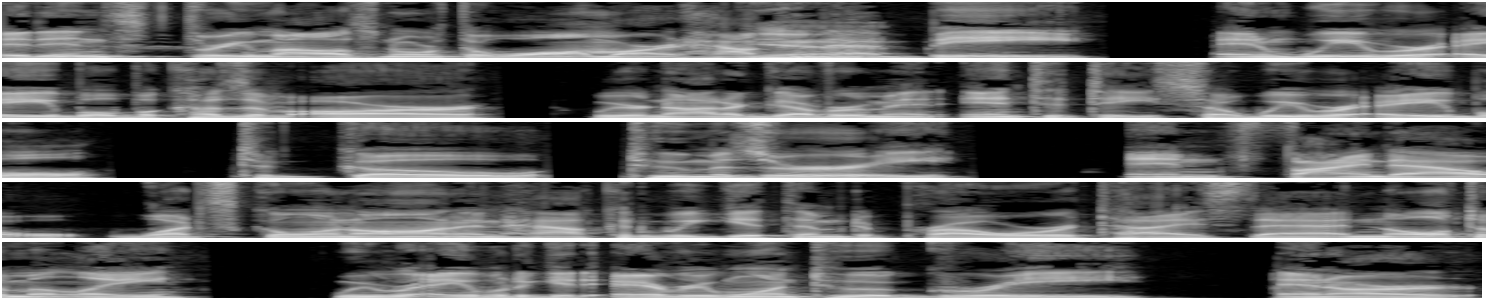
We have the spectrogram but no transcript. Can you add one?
it ends 3 miles north of Walmart. How yeah. can that be? And we were able because of our we are not a government entity, so we were able to go to Missouri and find out what's going on and how could we get them to prioritize that. And ultimately, we were able to get everyone to agree and our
